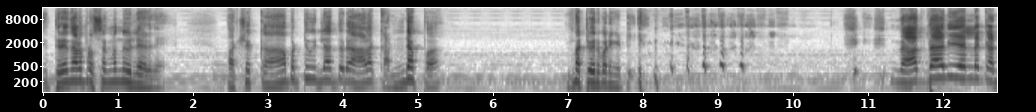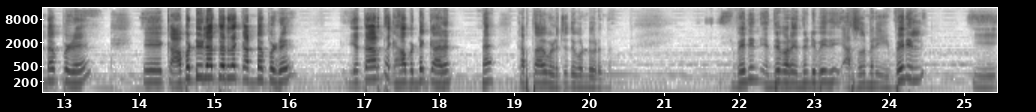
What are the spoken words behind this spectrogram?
ഇത്രയും നാൾ പ്രശ്നങ്ങളൊന്നും ഇല്ലായിരുന്നേ. പക്ഷെ കാപട്യമില്ലാത്ത ഒരാളെ കണ്ടപ്പോൾ മറ്റൊരു പണി കിട്ടി. നാദാനിയെല്ലാം കണ്ടപ്പോൾ കാപട്യമില്ലാത്തവരെ കണ്ടപ്പോഴ് യഥാർത്ഥ കാപട്യക്കാരനെ കർത്താവ് വിളിച്ചത് കൊണ്ടുവരുന്നു. ഇവനിൽ എന്ത് പറയും എന്നിട്ട് ഇവന് അസസ്മെന്റ് ഇവനിൽ ഈ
